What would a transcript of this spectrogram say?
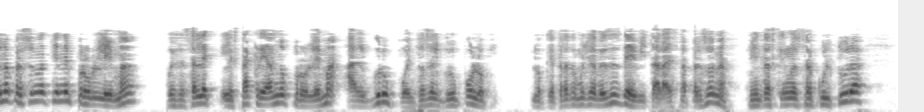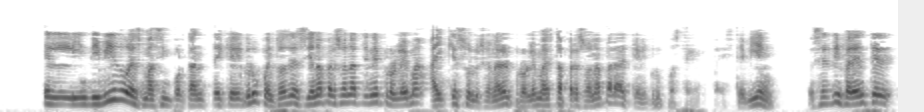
una persona tiene problema, pues está, le, le, está creando problema al grupo. Entonces el grupo lo, lo que trata muchas veces de evitar a esta persona. Mientras que en nuestra cultura el individuo es más importante que el grupo. Entonces, si una persona tiene problema, hay que solucionar el problema de esta persona para que el grupo esté, bien. Entonces es diferente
